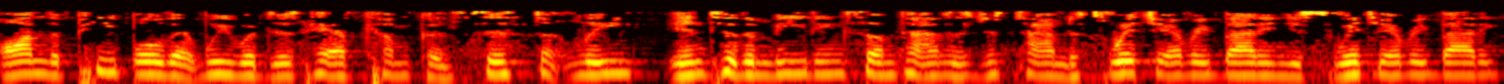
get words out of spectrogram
on the people that we would just have come consistently into the meeting. Sometimes it's just time to switch everybody and you switch everybody.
